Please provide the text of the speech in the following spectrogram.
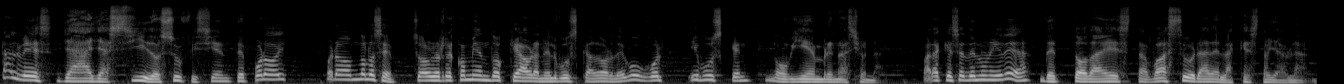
tal vez ya haya sido suficiente por hoy, pero no lo sé, solo les recomiendo que abran el buscador de Google y busquen Noviembre Nacional, para que se den una idea de toda esta basura de la que estoy hablando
